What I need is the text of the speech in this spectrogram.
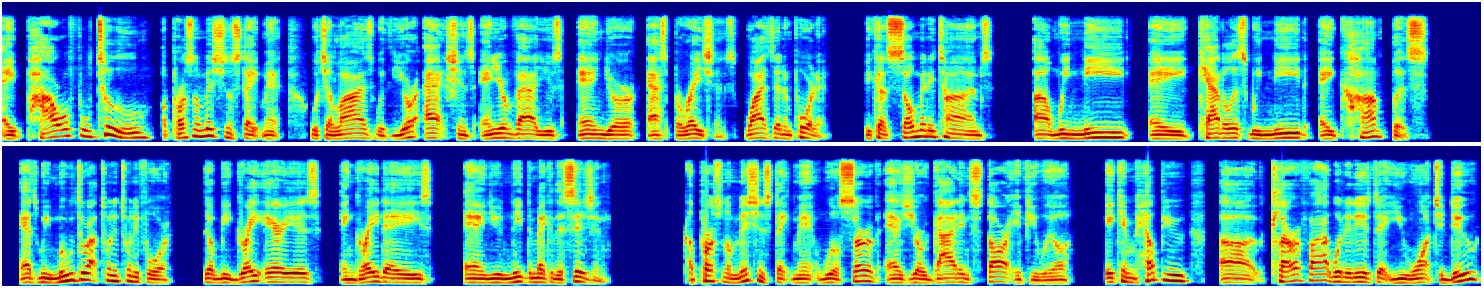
a powerful tool, a personal mission statement, which aligns with your actions and your values and your aspirations. Why is that important? Because so many times um, we need a catalyst, we need a compass as we move throughout 2024, there'll be gray areas and gray days, and you need to make a decision. A personal mission statement will serve as your guiding star, if you will. It can help you uh, clarify what it is that you want to do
